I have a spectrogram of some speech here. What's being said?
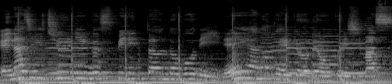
エナジーチューニングスピリットボディレイヤーの提供でお送りします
